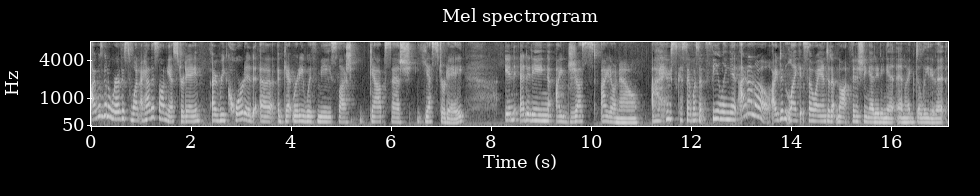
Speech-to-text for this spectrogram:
I was gonna wear this one. I had this on yesterday. I recorded a, a get ready with me slash gab sesh yesterday. In editing, I just, I don't know. I just because I wasn't feeling it. I don't know. I didn't like it, so I ended up not finishing editing it and I deleted it.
